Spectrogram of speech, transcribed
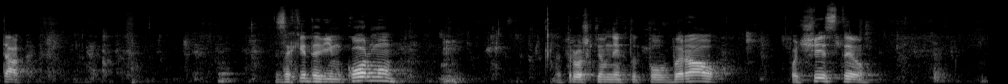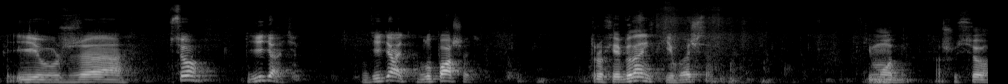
Так. Закидав їм корму. Трошки в них тут повбирав, почистив. І вже все, їдять. Їдять, лупашать. Трохи біленький такий, бачите? Такий модний. Аж усе.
